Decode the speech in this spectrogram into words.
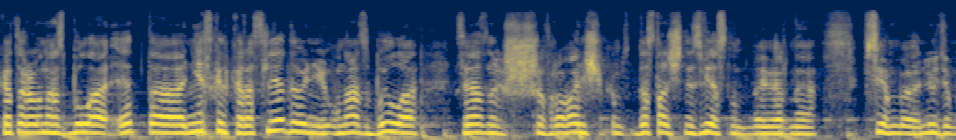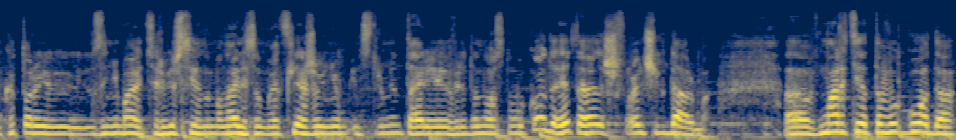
которая у нас была, это несколько расследований у нас было связанных с шифровальщиком, достаточно известным, наверное, всем людям, которые занимаются реверсивным анализом и отслеживанием инструментария вредоносного кода. Это шифровальщик Дарма. А, в марте этого года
